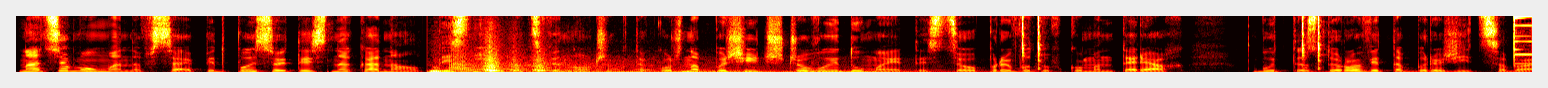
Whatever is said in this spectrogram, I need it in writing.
На цьому у мене все. Підписуйтесь на канал, тисніть на дзвіночок. Також напишіть, що ви думаєте з цього приводу в коментарях. Будьте здорові та бережіть себе.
